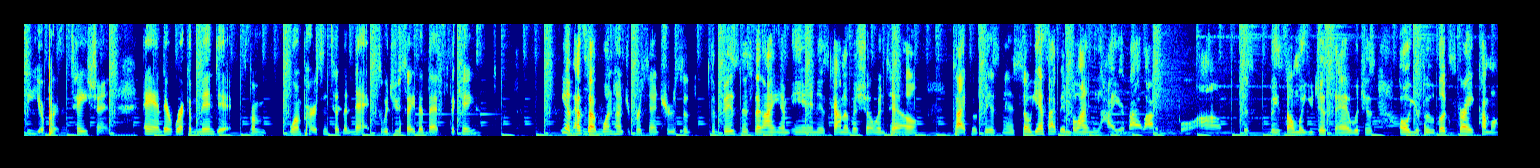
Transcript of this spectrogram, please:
see your presentation and they're recommended from one person to the next. Would you say that that's the case? Yeah, that's mm-hmm. a 100% true. So the business that I am in is kind of a show and tell type of business. So yes, I've been blindly hired by a lot of people. Um, just based on what you just said, which is, oh, your food looks great. Come on,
